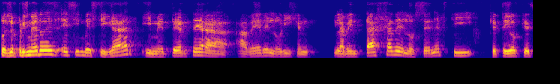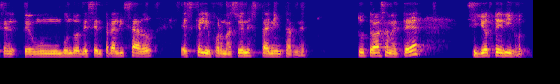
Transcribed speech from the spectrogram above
pues lo primero es, investigar y meterte a, a, ver el origen. La ventaja de los NFT, que te digo que es de un mundo descentralizado, es que la información está en Internet. Tú te vas a meter, si yo te digo,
